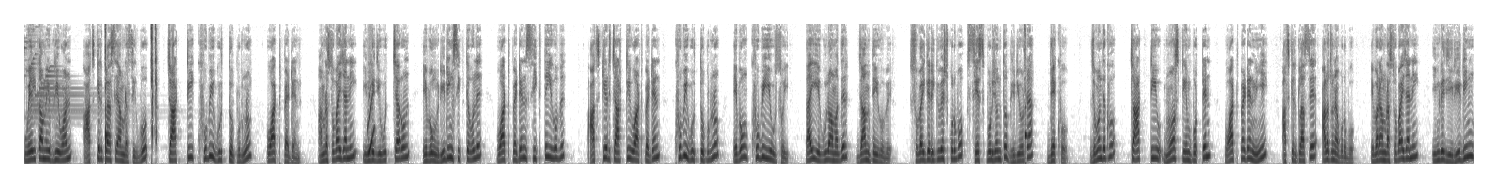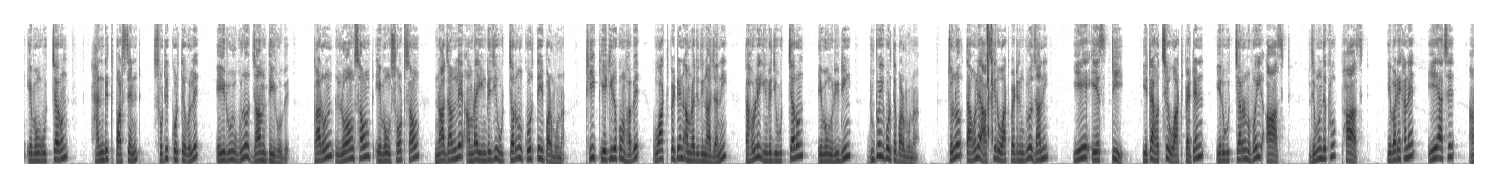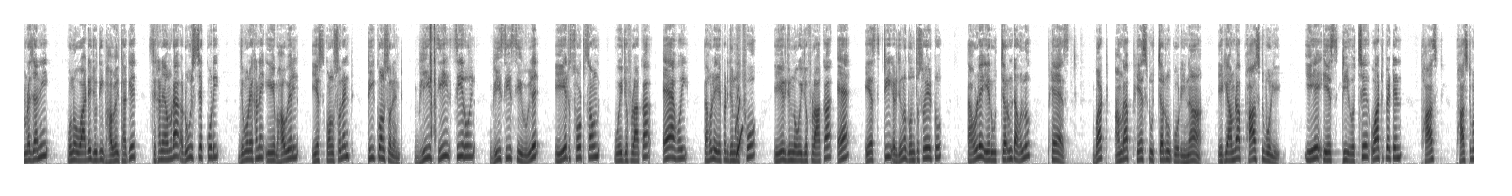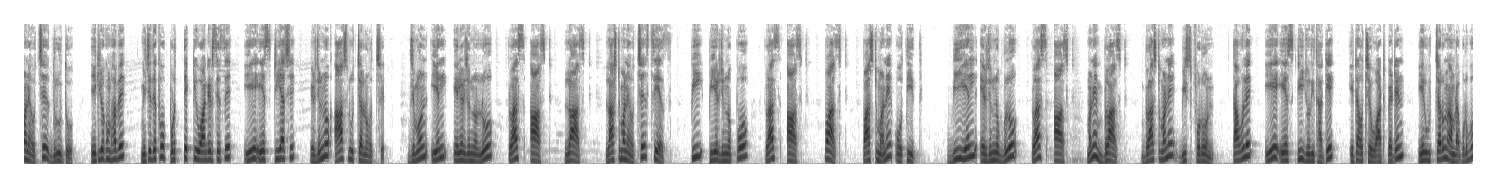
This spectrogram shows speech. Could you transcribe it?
Welcome everyone আজকের ক্লাসে আমরা শিখব চারটি খুবই গুরুত্বপূর্ণ ওয়ার্ড প্যাটার্ন আমরা সবাই জানি ইংরেজি উচ্চারণ এবং রিডিং শিখতে হলে ওয়ার্ড প্যাটার্ন শিখতেই হবে। আজকের চারটি ওয়ার্ড প্যাটার্ন খুবই গুরুত্বপূর্ণ এবং খুবই ইউজই তাই এগুলো আমাদের জানতেই হবে। সবাইকে রিকোয়েস্ট করব শেষ পর্যন্ত ভিডিওটা দেখো। যেমন দেখো, চারটি মোস্ট ইম্পর্টেন্ট ওয়ার্ড প্যাটার্ন নিয়ে আজকের ক্লাসে আলোচনা করব। এবার আমরা সবাই জানি ইংরেজি রিডিং এবং উচ্চারণ হান্ড্রেড পারসেন্ট সঠিক করতে হলে এই রুলগুলো জানতেই হবে। কারণ লং সাউন্ড এবং শর্ট সাউন্ড না জানলে আমরা ইংরেজি উচ্চারণ করতেই পারব না। ঠিক একই রকমভাবে ওয়ার্ড প্যাটার্ন আমরা যদি না জানি, তাহলে ইংরেজি উচ্চারণ এবং রিডিং দুটোই করতে পারব না। চলো তাহলে আজকের ওয়ার্ড প্যাটার্নগুলো জানি। এ এস টি এটা হচ্ছে ওয়ার্ড প্যাটার্ন এর উচ্চারণ হই আস্ট। যেমন দেখো ফার্স্ট এবার এখানে এ আছে আমরা জানি কোনো ওয়ার্ডে যদি ভাওয়েল থাকে, সেখানে আমরা রুলস চেক করি। যেমন এখানে A vowel, S consonant, T consonant, V, C C rule, V, C C রুলে A এর শর্ট সাউন্ড, ওয়েজ অফ লাকা এ হই। তাহলে এফ এর জন্য ফো, এ এর জন্য ওয়েজ অফ লাকা এ এস, টি এর জন্য দন্ত টো। তাহলে এর উচ্চারণটা হলো ফেস্ট। বাট আমরা ফেস্ট উচ্চারণ করি না, একে আমরা ফাস্ট বলি। এ, এস, টি হচ্ছে ওয়াট প্যাটার্ন। ফাস্ট ফাস্ট মানে হচ্ছে দ্রুত। একই রকমভাবে নিচে দেখো প্রত্যেকটি ওয়ার্ডের শেষে এ, এস, টি আছে, এর জন্য আস্ট উচ্চারণ হচ্ছে। যেমন এল এল এর জন্য lo, plus ast, last. Last মানে হচ্ছে শেষ। পি পি এর জন্য পো, প্লাস আস্ট, পাস্ট। পাস্ট মানে অতীত। বিএল এর জন্য ব্লো, প্লাস আস্ট মানে ব্লাস্ট। ব্লাস্ট মানে বিস্ফোরণ। তাহলে এ, এস, টি যদি থাকে, এটা হচ্ছে ওয়ার্ড প্যাটার্ন। এর উচ্চারণ আমরা করব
